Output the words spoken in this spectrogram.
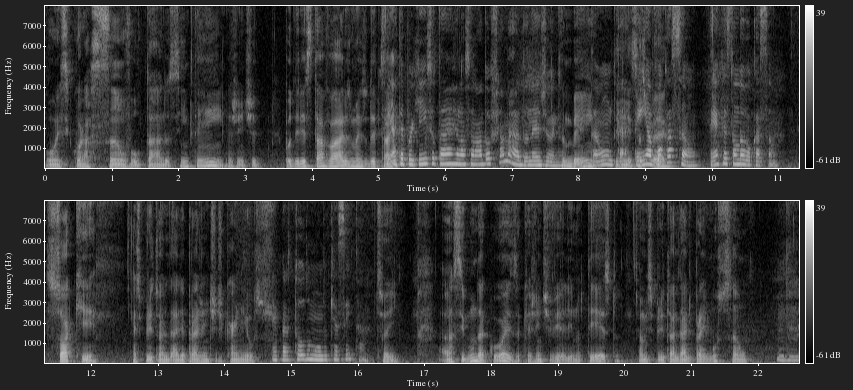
ou esse coração voltado assim, tem. A gente Poderia citar vários, mas o detalhe. Sim, até porque isso está relacionado ao chamado, né, Júnior? Também. Então, tem, tá, tem a vocação. Tem a questão da vocação. Só que a espiritualidade é pra gente de carne e osso. É para todo mundo que aceitar. Isso aí. A segunda coisa que a gente vê ali no texto é uma espiritualidade para emoção. Uhum.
